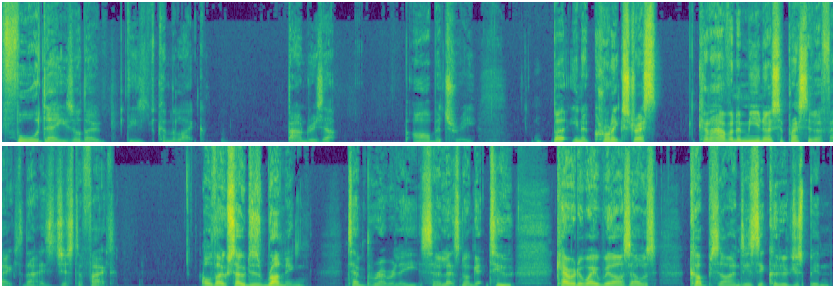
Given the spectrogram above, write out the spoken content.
four days, although these kind of like boundaries are arbitrary. But you know, chronic stress can have an immunosuppressive effect. That is just a fact. Although so does running temporarily. So let's not get too carried away with ourselves, cub scientists. It could have just been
